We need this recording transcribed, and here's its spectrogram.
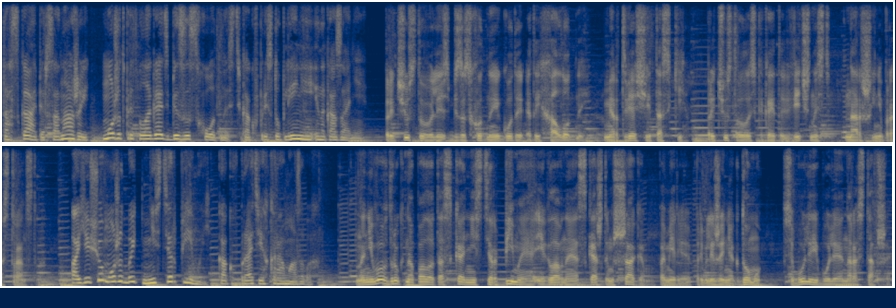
тоска персонажей может предполагать безысходность, как в преступлении и наказании. Предчувствовались безысходные годы этой холодной, мертвящей тоски. Предчувствовалась какая-то вечность на аршине пространства. А еще может быть нестерпимой, как в «Братьях Карамазовых». На него вдруг напала тоска нестерпимая и, главное, с каждым шагом, по мере приближения к дому, все более и более нараставшая.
